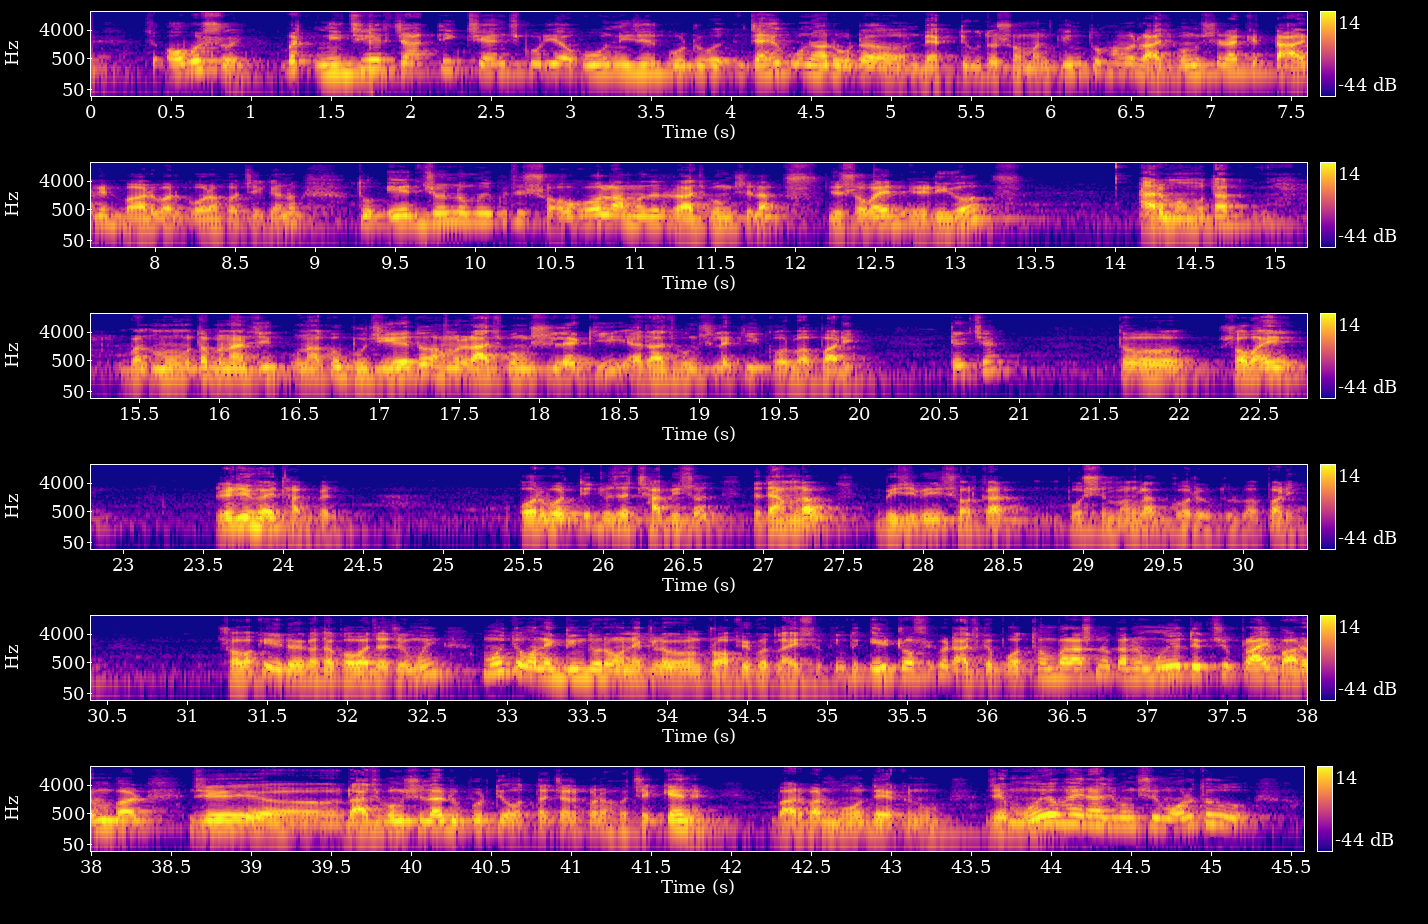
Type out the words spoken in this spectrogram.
অবশ্যই। বাট নিজের জাতি চেঞ্জ করিয়া ও নিজের কটু, যাই হোক ওনার ওটা ব্যক্তিগত সম্মান, কিন্তু আমার রাজবংশীরাকে টার্গেট বারবার করা হচ্ছে কেন? তো এর জন্য মুই কিছু সকল আমাদের রাজবংশীরা, যে সবাই রেডি হো আর মমতা মমতা ব্যানার্জি ওনাকেও বুঝিয়ে তো আমরা রাজবংশীলা কি, আর রাজবংশীলা কি করবা পারি। ঠিক আছে? তো সবাই রেডি হয়ে থাকবেন। পরবর্তী দু হাজার ছাব্বিশত যাতে আমরাও বিজেপি সরকার পশ্চিমবাংলা গড়ে তুলবা পারি। সবাইকে এটাই কথা কবা যাচ্ছে মুই মুই তো অনেক দিন ধরে অনেক লোক ট্রফিকত লাইছি, কিন্তু এই ট্রফিকত আজকে প্রথমবার আসলো কারণ মুইও দেখছি প্রায় বারংবার যে রাজবংশীলার উপর অত্যাচার করা হচ্ছে কেন। বারবার মো দেখনু যে ময়ও ভাই রাজবংশী মোর তো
